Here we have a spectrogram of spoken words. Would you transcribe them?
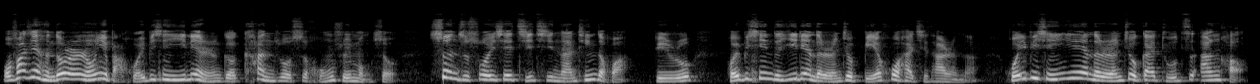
我发现很多人容易把回避性依恋人格看作是洪水猛兽。甚至说一些极其难听的话，比如回避性的依恋的人就别祸害其他人了，回避型依恋的人就该独自安好。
